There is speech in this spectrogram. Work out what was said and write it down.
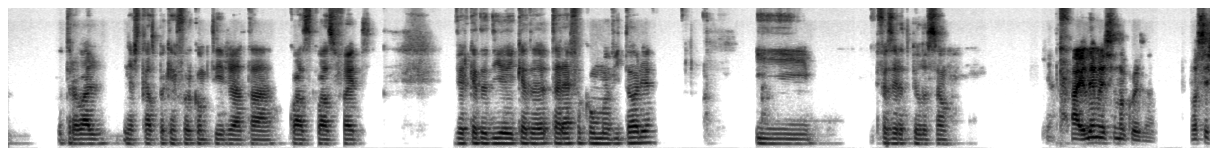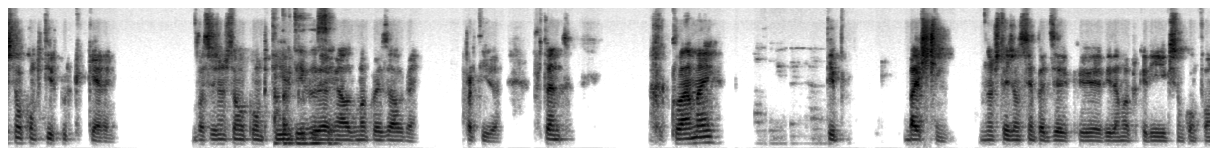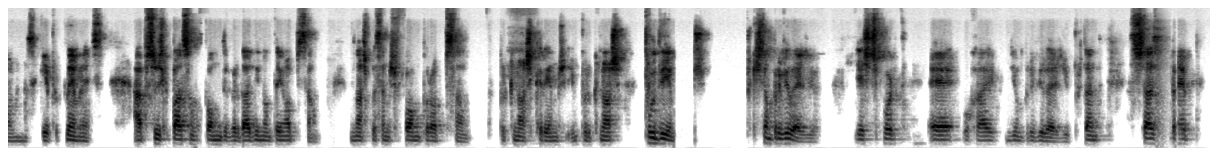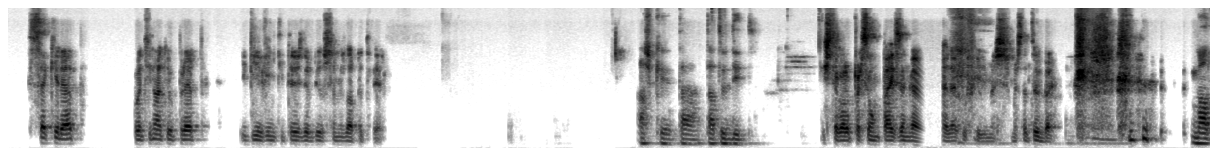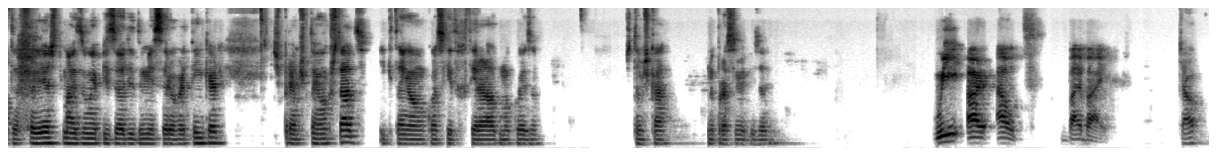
o trabalho, neste caso para quem for competir, já está quase, quase feito. Ver cada dia e cada tarefa como uma vitória e fazer a depilação. Ah, e lembrem-se de uma coisa: vocês estão a competir porque querem. Vocês não estão a competir partida, porque devem sim. alguma coisa a alguém. À partida. Portanto, reclamem, tipo, baixinho. Não estejam sempre a dizer que a vida é uma porcaria e que estão com fome, não sei o quê, porque lembrem-se, há pessoas que passam fome de verdade e não têm opção. Nós passamos fome por opção, porque nós queremos e porque nós podemos, porque isto é um privilégio. Este desporto é o raio de um privilégio. Portanto, se estás prep, suck it up, continua o teu prep e dia 23 de abril estamos lá para te ver. Acho que está tá tudo dito. Isto agora pareceu um pai zangado com o filho, mas, mas está tudo bem. Malta, foi este mais um episódio do Mr. Overthinker. Esperamos que tenham gostado e que tenham conseguido retirar alguma coisa. Estamos cá no próximo episódio. We are out. Bye bye. Tchau.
